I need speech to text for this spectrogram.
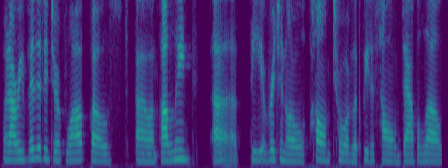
when I revisited your blog post, um, I'll link uh, the original home tour of Laquita's home down below.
